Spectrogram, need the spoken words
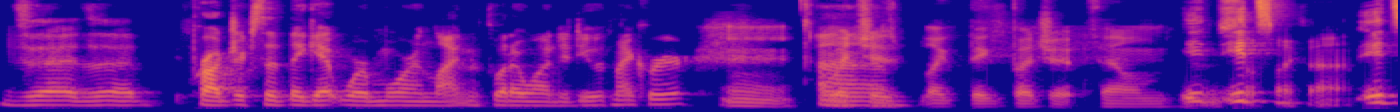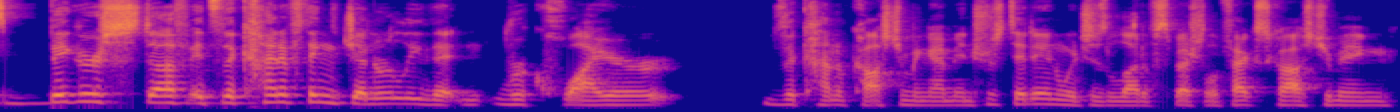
the the projects that they get were more in line with what I wanted to do with my career. Mm, which is Um, like big budget film. it- it's- like that. it's bigger stuff. It's the kind of things generally that require the kind of costuming I'm interested in, which is a lot of special effects costuming,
